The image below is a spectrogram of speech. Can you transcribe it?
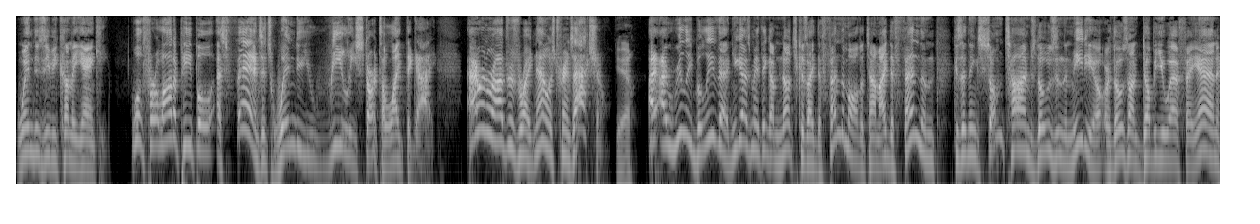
when does he become a Yankee? Well, for a lot of people as fans, it's when do you really start to like the guy? Aaron Rodgers right now is transactional. Yeah. I, I really believe that. And you guys may think I'm nuts because I defend them all the time. I defend them because I think sometimes those in the media or those on WFAN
